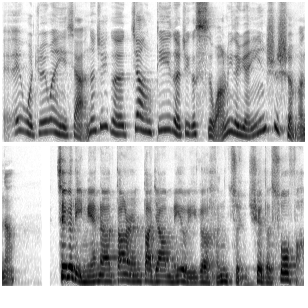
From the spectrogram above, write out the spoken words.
哎，我追问一下，那这个降低的这个死亡率的原因是什么呢？这个里面呢，当然大家没有一个很准确的说法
